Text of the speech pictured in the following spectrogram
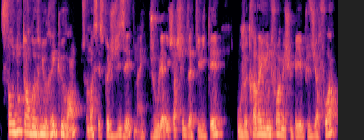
sans doute un revenu récurrent, parce que moi c'est ce que je visais. Je voulais aller chercher des activités où je travaille une fois mais je suis payé plusieurs fois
